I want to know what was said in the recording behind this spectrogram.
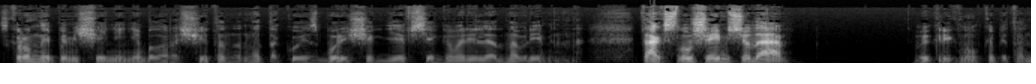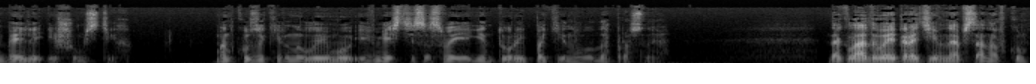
Скромное помещение не было рассчитано на такое сборище, где все говорили одновременно. — Так, слушаем сюда! — выкрикнул капитан Белли, и шум стих. Манкуза кивнула ему и вместе со своей агентурой покинула допросную. — Докладывай оперативную обстановку,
